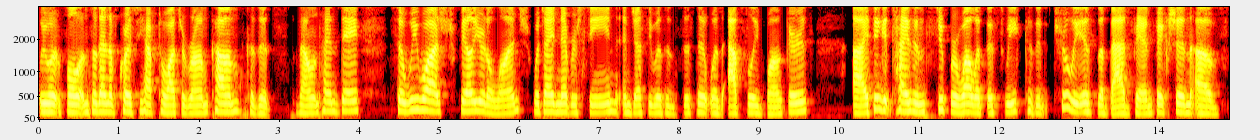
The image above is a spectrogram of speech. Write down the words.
We went full, and so then of course you have to watch a rom com because it's Valentine's Day. So we watched Failure to Launch, which I had never seen, and Jesse was insistent was absolutely bonkers. Uh, I think it ties in super well with this week because it truly is the bad fan fiction of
